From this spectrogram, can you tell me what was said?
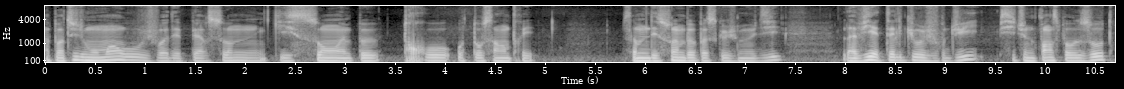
à partir du moment où je vois des personnes qui sont un peu trop auto-centrées, ça me déçoit un peu parce que je me dis, la vie est telle qu'aujourd'hui, si tu ne penses pas aux autres,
